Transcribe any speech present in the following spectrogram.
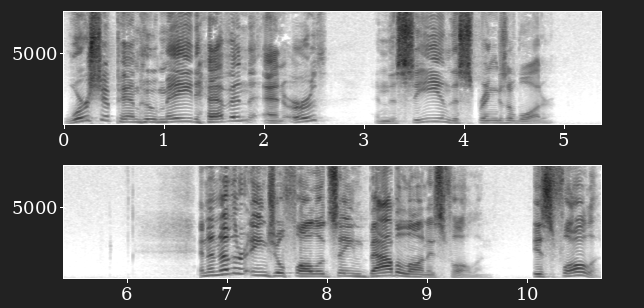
Worship him who made heaven and earth, and the sea and the springs of water. And another angel followed, saying, Babylon is fallen, is fallen,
